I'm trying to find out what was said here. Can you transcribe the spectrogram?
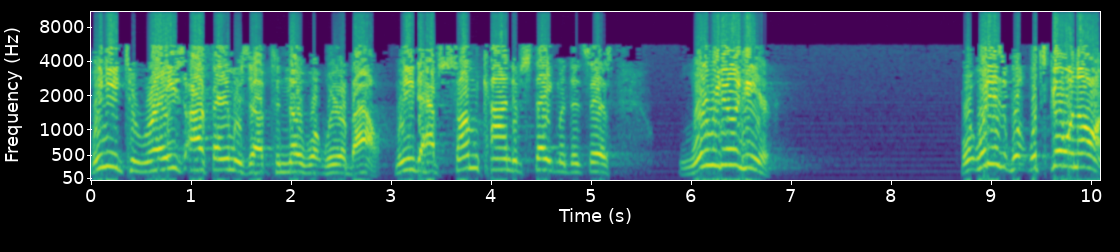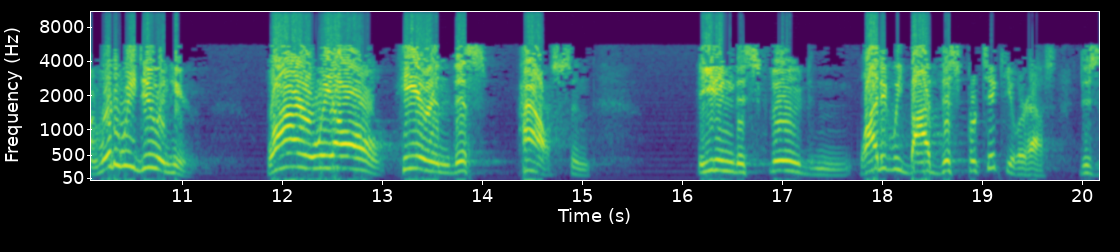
We need to raise our families up to know what we're about. We need to have some kind of statement that says, what are we doing here? What, what is? What, what's going on? What are we doing here? Why are we all here in this house and eating this food? And why did we buy this particular house? Does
